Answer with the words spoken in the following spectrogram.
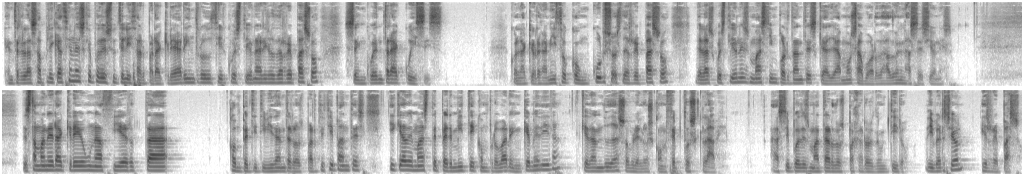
Entre las aplicaciones que puedes utilizar para crear e introducir cuestionarios de repaso se encuentra Quizzes, con la que organizo concursos de repaso de las cuestiones más importantes que hayamos abordado en las sesiones. De esta manera creo una cierta competitividad entre los participantes y que además te permite comprobar en qué medida quedan dudas sobre los conceptos clave. Así puedes matar dos pájaros de un tiro, diversión y repaso.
